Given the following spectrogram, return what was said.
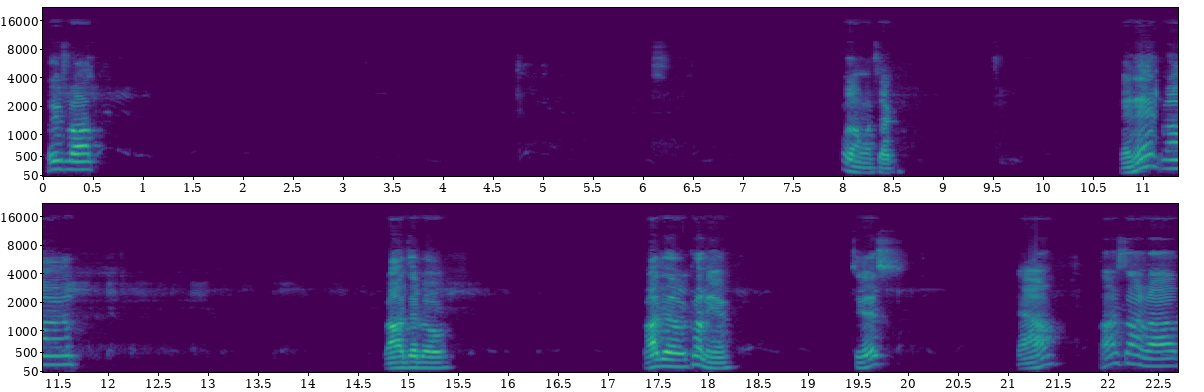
Where's Rob? Hold on one second. And then um, Rob. Rob Dibble. Rob come here. See this? Now, it's not Rob.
